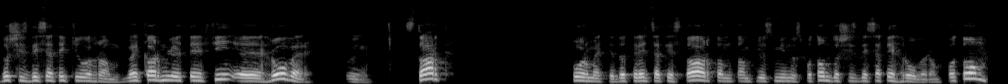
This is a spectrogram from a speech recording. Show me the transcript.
до 60 кг. Ви кормлюєте фі, е, гровер, старт, кормите до 30 стартом, там плюс-мінус, потім до 60 гровером. Потім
